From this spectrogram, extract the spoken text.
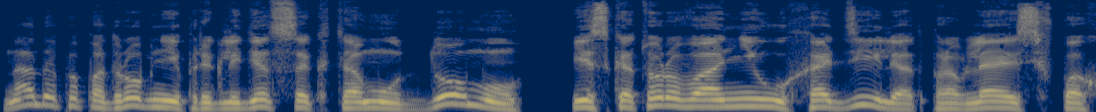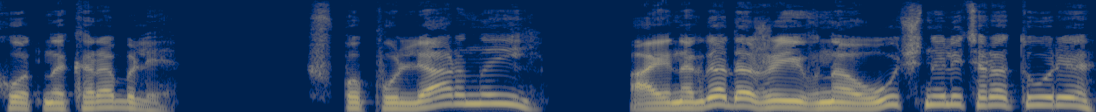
надо поподробнее приглядеться к тому дому, из которого они уходили, отправляясь в поход на корабле. В популярной, а иногда даже и в научной литературе,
